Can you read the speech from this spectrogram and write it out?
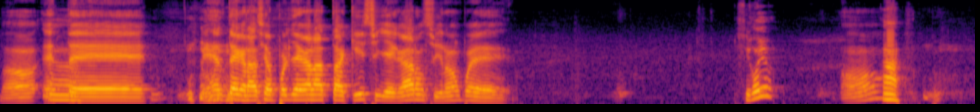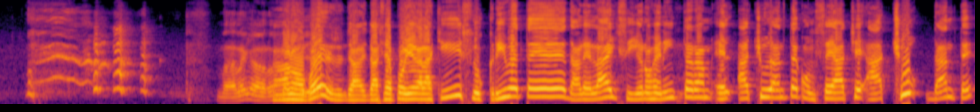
No, este. Mi gente, gracias por llegar hasta aquí. Si llegaron, si no, pues. ¿Sigo yo? No, Ah, dale, cabrón. ah no, pues, ya- gracias por llegar aquí. Suscríbete, dale like, síguenos en Instagram. El Achudante con CH Achudante.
